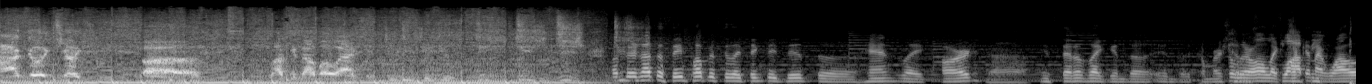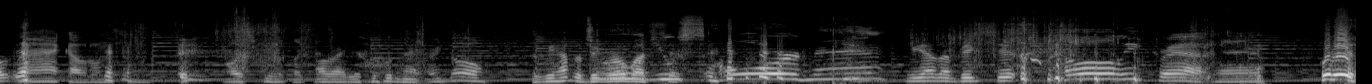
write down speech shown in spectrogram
I good shit! Ah! Rocky Balboa action! But they're not the same puppets because I think they did the hands like hard instead of like in the in the commercial. Kinda They're all like floppy. fucking like wild. Ah, cabrón. Always screw like that. All right, let's see who's next. There we go. Cause we have the big Dude, robot you shit. scored, man. We have that big shit. Holy crap, man. Who this?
